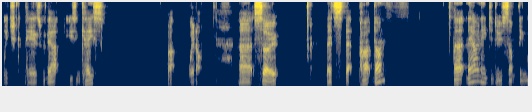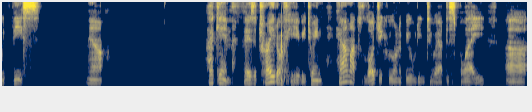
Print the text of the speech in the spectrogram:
which compares without using case, but we're not. Uh, so, that's that part done. Uh, now I need to do something with this. Now, again, there's a trade-off here between how much logic we want to build into our display uh,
